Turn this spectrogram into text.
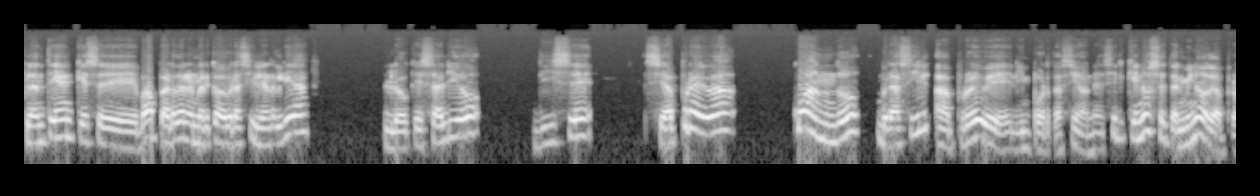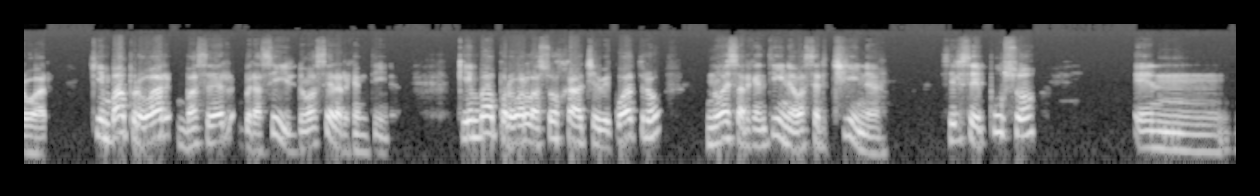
plantean que se va a perder el mercado de Brasil. En realidad, lo que salió dice se aprueba cuando Brasil apruebe la importación, es decir, que no se terminó de aprobar. Quien va a aprobar va a ser Brasil, no va a ser Argentina. Quien va a aprobar la soja HB4 no es Argentina, va a ser China. Es decir, se puso en,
